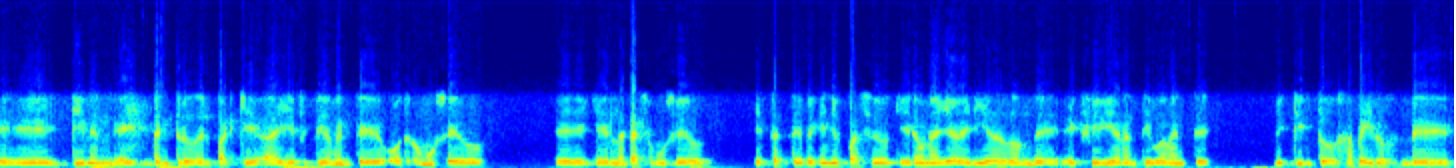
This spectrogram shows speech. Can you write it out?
Eh, tienen eh, dentro del parque hay efectivamente otro museo eh, que es la Casa Museo y está este pequeño espacio que era una llavería donde exhibían antiguamente distintos aperos de,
